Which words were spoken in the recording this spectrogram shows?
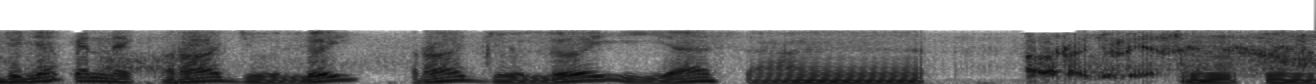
Junya pendek. Rajului, rajului yas'a. رجل Mm -mm.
